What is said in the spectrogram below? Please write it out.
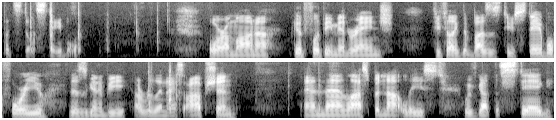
but still stable. Auramana, good flippy mid-range. If you feel like the buzz is too stable for you, this is going to be a really nice option. And then last but not least, we've got the Stig.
